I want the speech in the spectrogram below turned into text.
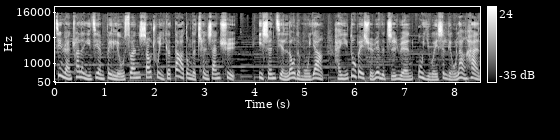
竟然穿了一件被硫酸烧出一个大洞的衬衫去。一身简陋的模样，还一度被学院的职员误以为是流浪汉。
